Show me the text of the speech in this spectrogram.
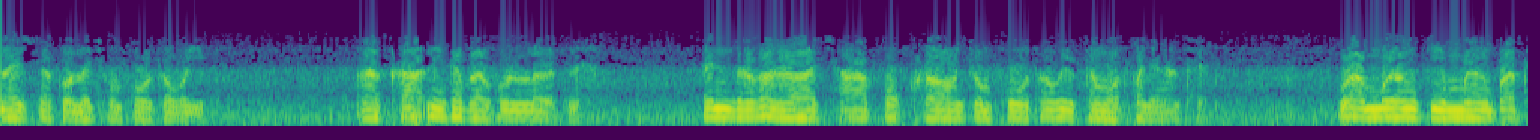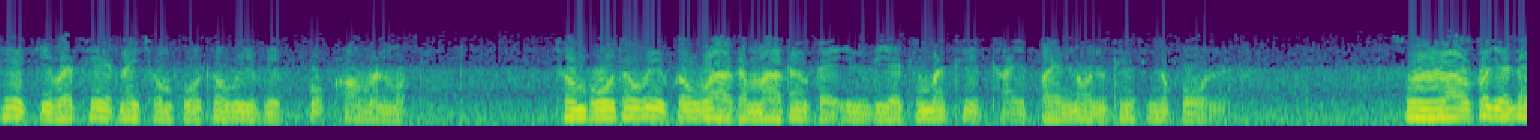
ในสกลในชมพูทวีปอาคะนี่ก็แปลว่าเลิศนะเป็นพระราชาปกครองชมพูทวีปทั้งหมดก็อย่างนั้นเถอะว่าเมืองกี่เมืองประเทศกี่ประเทศในชมพูทวีปนี่ปกครองมันหมด ชมพูทวีปก็ว่ากันมาตั้งแต่อินเดียถึงประเทศไทยไปน่นถึงสิงคโปร์ส่วนเราก็จะได้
